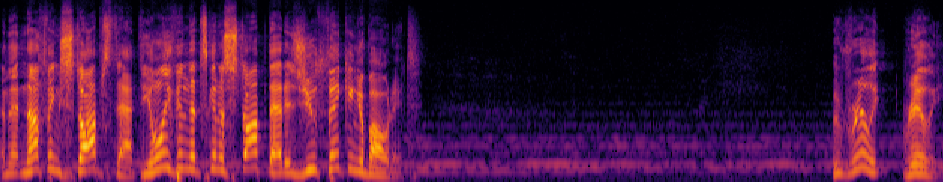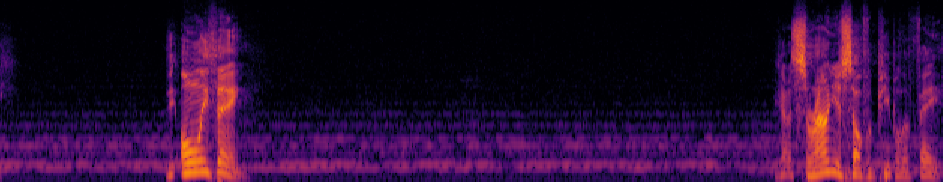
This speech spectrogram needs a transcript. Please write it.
And that nothing stops that. The only thing that's going to stop that is you thinking about it. But really, really, the only thing you got to surround yourself with people of faith.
